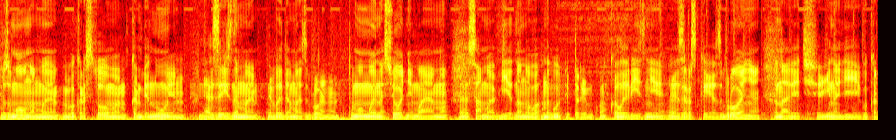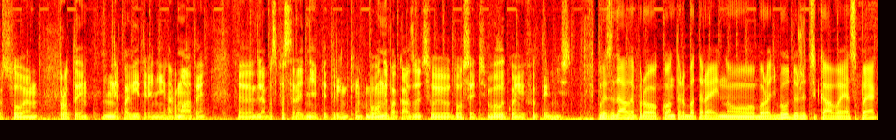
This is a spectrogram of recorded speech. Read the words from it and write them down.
безумовно, ми використовуємо, комбінуємо е, з різними видами озброєння. Тому ми на сьогодні маємо е, саме об'єднану вогневу підтримку, коли різні е, зразки озброєння навіть іноді використовуємо протиповітряні гармати е, для безпосередньої підтримки, бо вони показують свою досить велику ефективність. Ви задали про контрбатарейну боротьбу. Дуже цікавий аспект.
